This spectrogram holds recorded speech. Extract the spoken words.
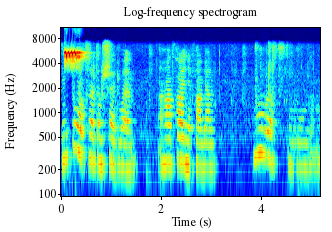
No to co ja tam szedłem? Aha, fajnie Fabian. No wraz z tym rundą.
